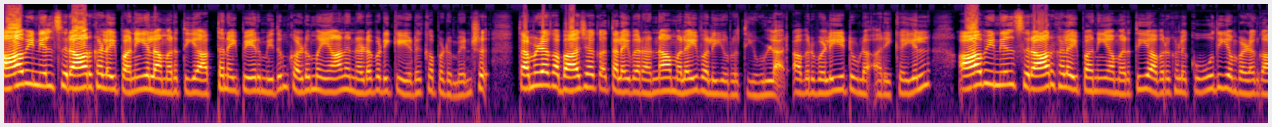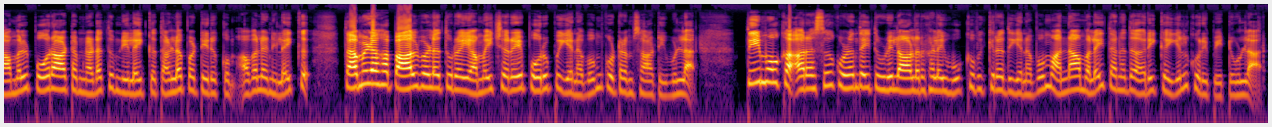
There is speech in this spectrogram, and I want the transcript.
ஆவினில் சிறார்களை பணியில் அமர்த்திய அத்தனை பேர் மீதும் கடுமையான நடவடிக்கை எடுக்கப்படும் என்று தமிழக பாஜக தலைவர் அண்ணாமலை வலியுறுத்தியுள்ளார். அவர் வெளியிட்டுள்ள அறிக்கையில் ஆவினில் சிறார்களை பணியமர்த்தி அவர்களுக்கு ஊதியம் வழங்காமல் போராட்டம் நடத்தும் நிலைக்கு தள்ளப்பட்டிருக்கும் அவல நிலைக்கு தமிழக பால்வளத்துறை அமைச்சரே பொறுப்பு எனவும் குற்றம் சாட்டியுள்ளார். திமுக அரசு குழந்தை தொழிலாளர்களை ஊக்குவிக்கிறது எனவும் அண்ணாமலை தனது அறிக்கையில் குறிப்பிட்டுள்ளார்.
